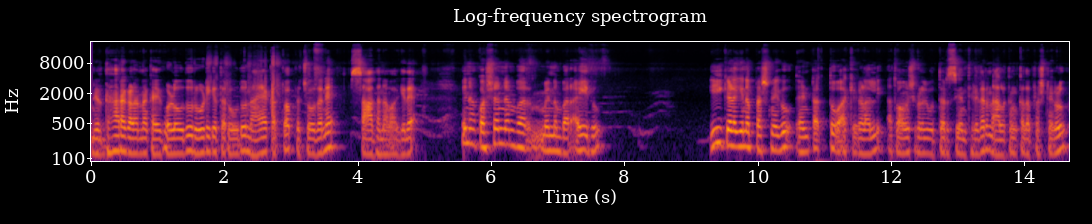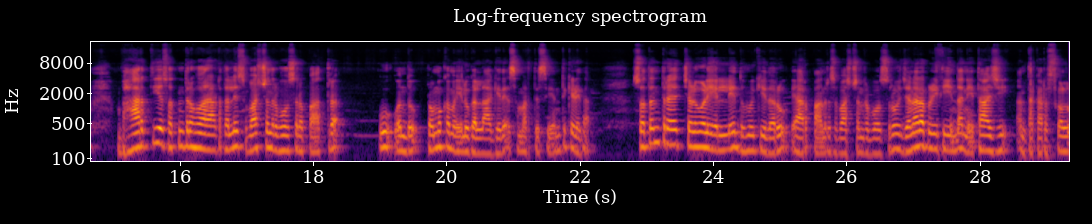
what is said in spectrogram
ನಿರ್ಧಾರಗಳನ್ನು ಕೈಗೊಳ್ಳುವುದು, ರೂಢಿಗೆ ತರುವುದು, ನಾಯಕತ್ವ ಪ್ರಚೋದನೆ ಸಾಧನವಾಗಿದೆ. ಇನ್ನು ಕ್ವಶನ್ ನಂಬರ್ ನಂಬರ್ ಐದು. ಈ ಕೆಳಗಿನ ಪ್ರಶ್ನೆಗೂ ಎಂಟತ್ತು ವಾಕ್ಯಗಳಲ್ಲಿ ಅಥವಾ ಅಂಶಗಳಲ್ಲಿ ಉತ್ತರಿಸಿ ಅಂತ ಹೇಳಿದರೆ ನಾಲ್ಕು ಅಂಕದ ಪ್ರಶ್ನೆಗಳು. ಭಾರತೀಯ ಸ್ವತಂತ್ರ ಹೋರಾಟದಲ್ಲಿ ಸುಭಾಷ್ ಚಂದ್ರ ಬೋಸರ ಪಾತ್ರವು ಒಂದು ಪ್ರಮುಖ ಮೈಲುಗಲ್ಲಾಗಿದೆ ಸಮರ್ಥಿಸಿ ಅಂತ ಕೇಳಿದ. ಸ್ವತಂತ್ರ ಚಳುವಳಿಯಲ್ಲಿ ಧುಮುಕಿದರು ಯಾರಪ್ಪ ಅಂದರೆ ಸುಭಾಷ್ ಚಂದ್ರ ಬೋಸರು ಜನರ ಪ್ರೀತಿಯಿಂದ ನೇತಾಜಿ ಅಂತ ಕರೆಸ್ಕೊಳ್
